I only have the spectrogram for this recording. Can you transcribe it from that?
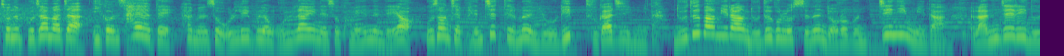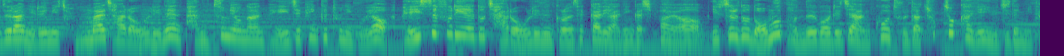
저는 보자마자 이건 사야 돼 하면서 올리브영 온라인에서 구매했는데요. 우선 제 벤츠템은 요 립 두 가지입니다. 누드밤이랑 누드글로스는 여러분 찐입니다. 란제리 누드란 이름이 정말 잘 어울리는 반투명한 베이지 핑크톤이고요. 베이스 프리에도 잘 어울리는 그런 색깔이 아닌가 싶어요. 입술도 너무 번들거리지 않고 둘 다 촉촉하게 유지됩니다.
